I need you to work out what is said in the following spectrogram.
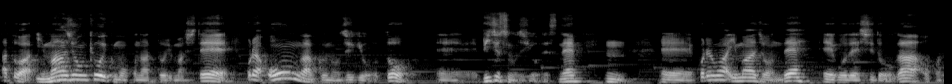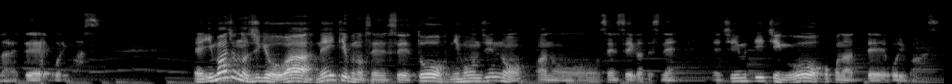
あとはイマージョン教育も行っておりまして、これは音楽の授業と、えー、美術の授業ですね。うん。えー、これはイマージョンで英語で指導が行われております。イマージョンの授業はネイティブの先生と日本人の、あの先生がですね、チームティーチングを行っております。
